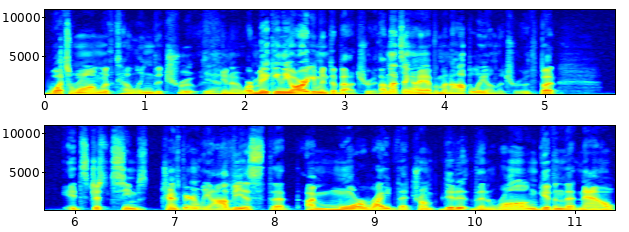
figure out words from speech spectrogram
what's wrong with telling the truth?" Yeah. You know, or making the argument about truth. I'm not saying I have a monopoly on the truth, but it just seems transparently obvious that I'm more right that Trump did it than wrong, given that now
